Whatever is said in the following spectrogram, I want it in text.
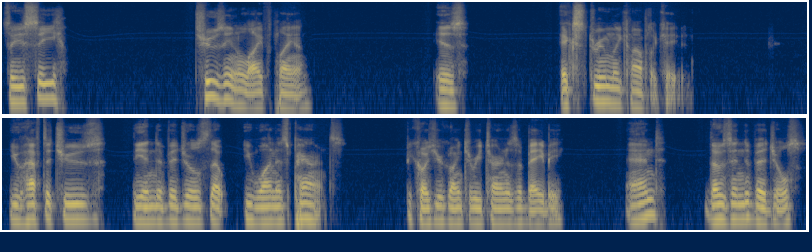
So you see, choosing a life plan is extremely complicated you have to choose the individuals that you want as parents because you're going to return as a baby. And those individuals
